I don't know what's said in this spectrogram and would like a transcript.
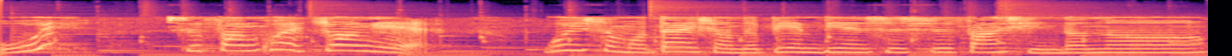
喂，是方块状耶？为什么袋熊的便便是四方形的呢？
